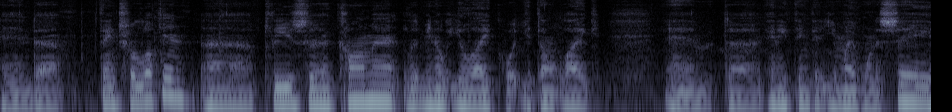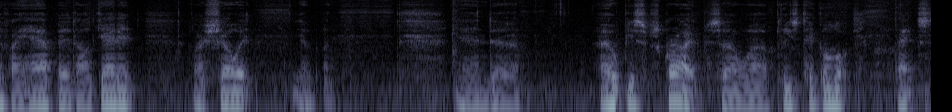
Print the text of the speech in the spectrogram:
And uh, thanks for looking. Uh, please uh, comment. Let me know what you like, what you don't like, and uh, anything that you might want to see. If I have it, I'll get it or show it. And uh, I hope you subscribe. So uh, please take a look. Thanks.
